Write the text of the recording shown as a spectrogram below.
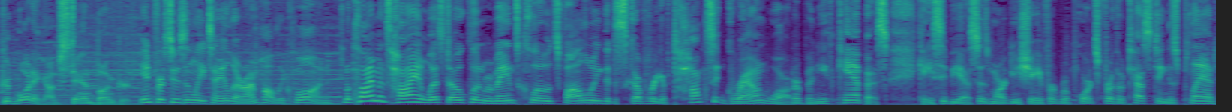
Good morning. I'm Stan Bunger. In for Susan Leigh Taylor, I'm Holly Quan. McClymonds High in West Oakland remains closed following the discovery of toxic groundwater beneath campus. KCBS's Margie Shafer reports further testing is planned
